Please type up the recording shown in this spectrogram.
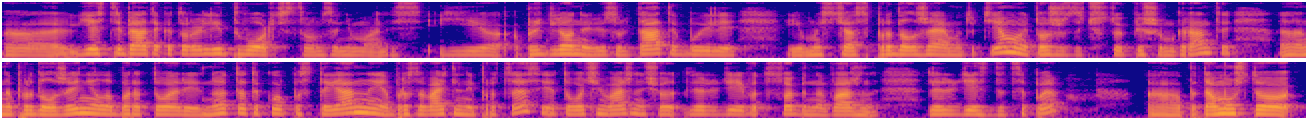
есть ребята, которые лид-творчеством занимались, и определенные результаты были, и мы сейчас продолжаем эту тему, и тоже зачастую пишем гранты э, на продолжение лаборатории. Но это такой постоянный образовательный процесс, и это очень важно еще для людей, вот особенно важно для людей с ДЦП, э, потому что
